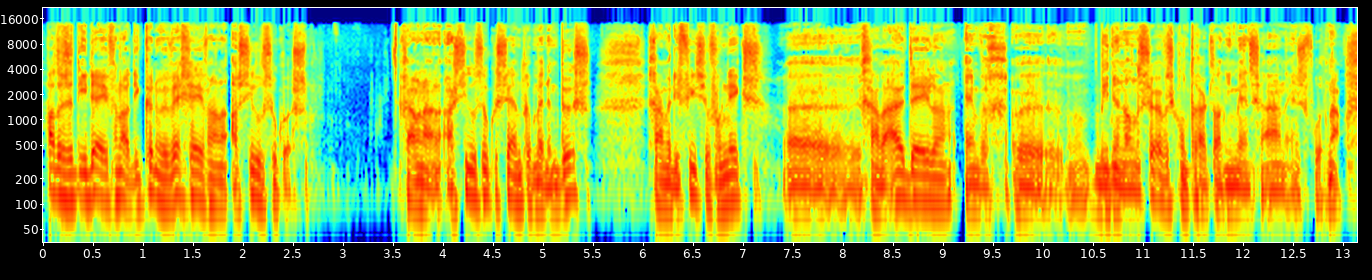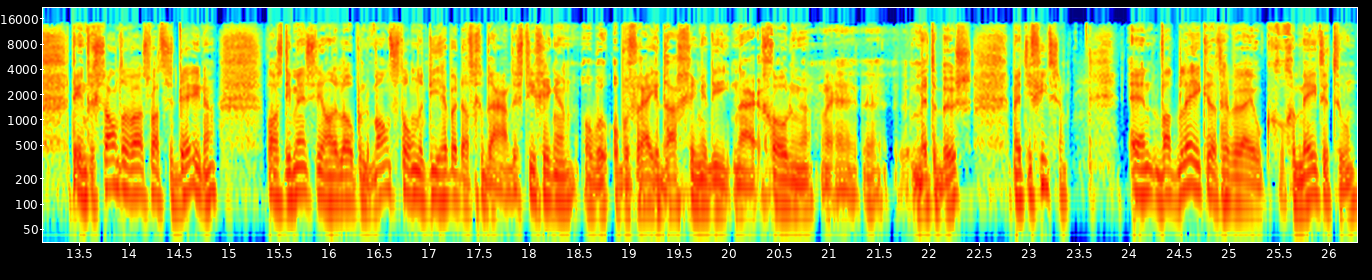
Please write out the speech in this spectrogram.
Hadden ze het idee van, nou, die kunnen we weggeven aan asielzoekers. Gaan we naar een asielzoekerscentrum met een bus. Gaan we die fietsen voor niks. Uh, gaan we uitdelen. En we, bieden dan een servicecontract aan die mensen aan enzovoort. Nou, het interessante was wat ze deden. Was die mensen die aan de lopende band stonden, die hebben dat gedaan. Dus die gingen op een, op een vrije dag gingen die naar Groningen uh, uh, met de bus. Met die fietsen. En wat bleek, dat hebben wij ook gemeten toen.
